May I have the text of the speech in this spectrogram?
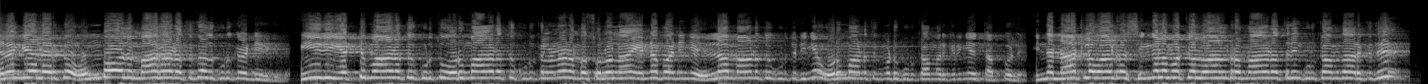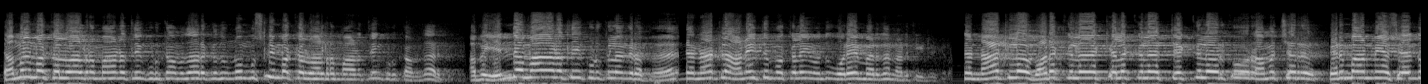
இலங்கையில இருக்க ஒன்பது மாகாணத்துக்கும் அது கொடுக்க வேண்டி இருக்குது மீதி எட்டு மாகாணத்துக்கு கொடுத்து ஒரு மாகாணத்துக்கு கொடுக்கலன்னா நம்ம சொல்லலாம் என்னப்பா நீங்க எல்லா மாகாணத்துக்கும் கொடுத்துட்டீங்க ஒரு மாகாணத்துக்கு மட்டும் கொடுக்காம இருக்கிறீங்க தப்புன்னு. இந்த நாட்டுல வாழ்ற சிங்கள மக்கள் வாழ்ற மாகாணத்திலையும் கொடுக்காம தான் இருக்குது. தமிழ் மக்கள் வாழ்ற மாகாணத்திலையும் கொடுக்காம தான் இருக்குது. இன்னும் முஸ்லீம் மக்கள் வாழ்ற மாகாணத்திலையும் கொடுக்காம தான் இருக்கு. அப்ப எந்த மாகாணத்திலையும் கொடுக்கலங்கிறப்ப இந்த நாட்டுல அனைத்து மக்களையும் வந்து ஒரே மாதிரி தான் நடத்திட்டு இருக்கிறோம். இந்த நாட்டுல வடக்குல கிழக்குல தெற்குல இருக்க ஒரு அமைச்சர் பெரும்பான்மையை சேர்ந்த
